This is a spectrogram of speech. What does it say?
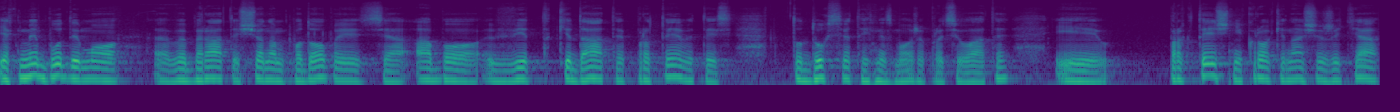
Як ми будемо е, вибирати, що нам подобається, або відкидати, противитись, то Дух Святий не зможе працювати. І практичні кроки наше життя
